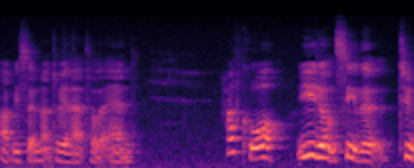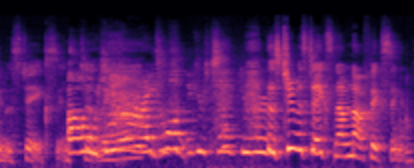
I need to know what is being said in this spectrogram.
Obviously I'm not doing that till the end. How cool. You don't see the two mistakes Oh, yeah, right? I told you said you were. There's two mistakes, and I'm not fixing them.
